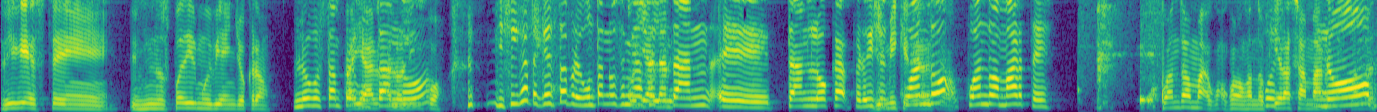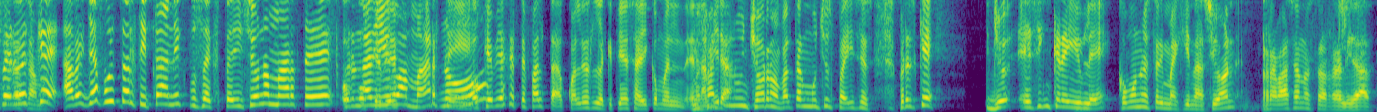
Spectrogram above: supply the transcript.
Este, nos puede ir muy bien, yo creo. Luego están Ahí al- al preguntando. Y fíjate que esta pregunta no se me Oye, hace Alan. tan, eh, tan loca, pero dicen, Jimmy ¿cuándo, ¿cuándo amarte? ¿Cuándo, ama- cu- cuando Pues, quieras amar? No, pero es que, a ver, ya fuiste al Titanic, pues expedición a Marte. Pero nadie ido a Marte. ¿No? ¿O qué viaje te falta? ¿Cuál es el que tienes ahí como en, en me la faltan mira? un chorro, me faltan muchos países. Pero es que yo, es increíble cómo nuestra imaginación rebasa nuestra realidad.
